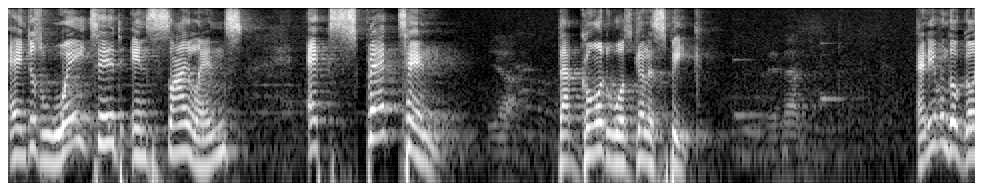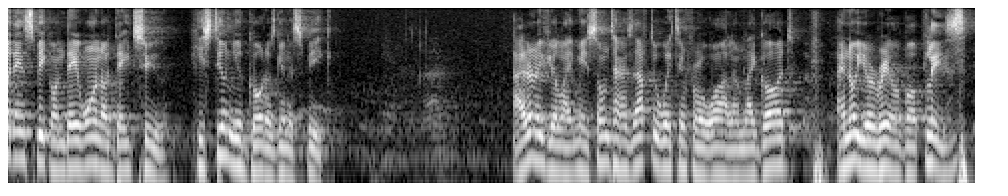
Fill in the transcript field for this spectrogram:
and just waited in silence, expecting that God was going to speak. And even though God didn't speak on day one or day two, he still knew God was going to speak. I don't know if you're like me. Sometimes after waiting for a while, I'm like, God, I know you're real, but please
